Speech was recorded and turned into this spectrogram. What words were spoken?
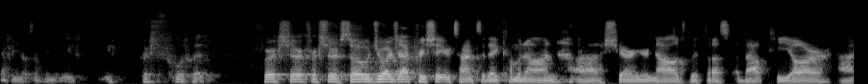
definitely not something that we've we've pushed forward with. For sure, for sure. So, George, I appreciate your time today coming on, uh, sharing your knowledge with us about PR. Uh,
